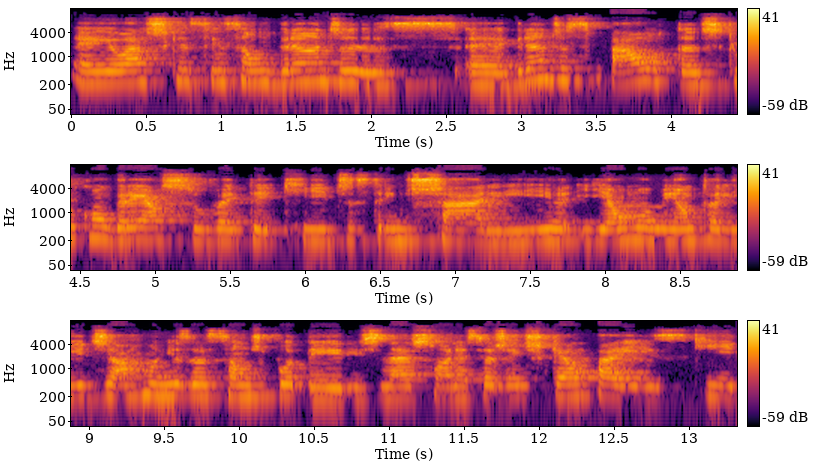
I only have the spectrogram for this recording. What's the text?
É, eu acho que assim são grandes, é, grandes pautas que o Congresso vai ter que destrinchar ali, e é um momento ali de harmonização de poderes, né, Sônia? Se a gente quer um país que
